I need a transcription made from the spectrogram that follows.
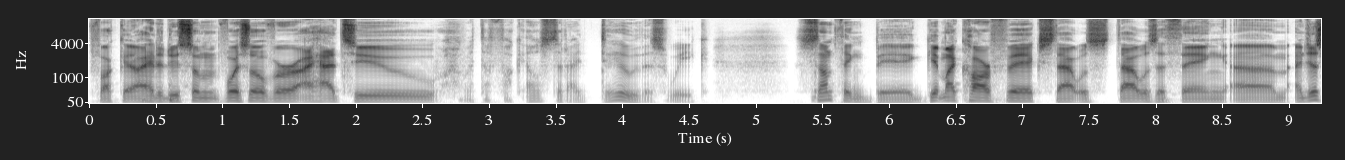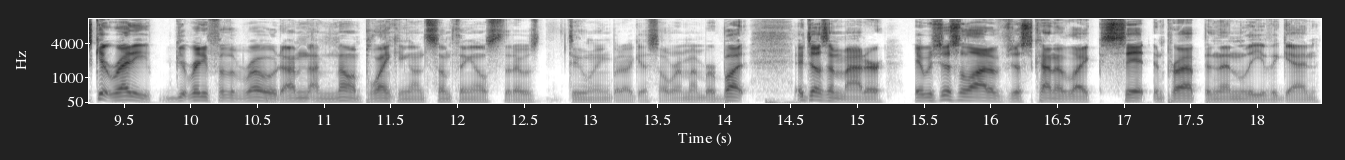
fuck it. I had to do some voiceover. I had to. What the fuck else did I do this week? Something big. Get my car fixed. That was that was a thing. Um, and just get ready. Get ready for the road. I'm I'm blanking on something else that I was doing, but I guess I'll remember. But it doesn't matter. It was just a lot of just kind of like sit and prep and then leave again.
